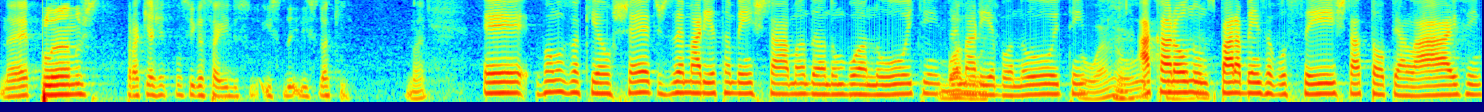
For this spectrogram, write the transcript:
né, planos para que a gente consiga sair disso, isso, disso daqui. Né? É, vamos aqui ao chat. José Maria também está mandando um boa noite. José Boa Maria, boa noite. Boa noite. A Carol Nunes, parabéns a você, está top a live.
